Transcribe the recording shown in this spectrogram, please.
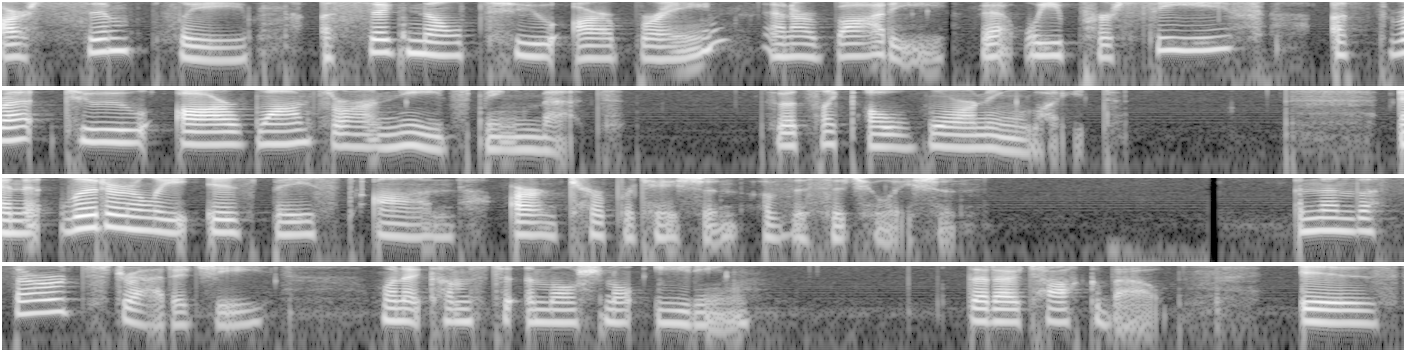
are simply a signal to our brain and our body that we perceive a threat to our wants or our needs being met. So it's like a warning light. And it literally is based on our interpretation of the situation. And then the third strategy when it comes to emotional eating that I talk about is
